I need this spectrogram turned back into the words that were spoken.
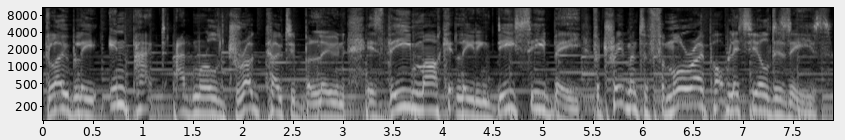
globally, IN.PACT Admiral drug coated balloon is the market leading DCB for treatment of femoral popliteal disease.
